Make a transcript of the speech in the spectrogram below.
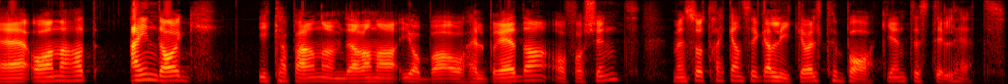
Eh, og han har hatt én dag i Kapernaum der han har jobba og helbreda og forsynt. Men så trekker han seg allikevel tilbake igjen til stillhet.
